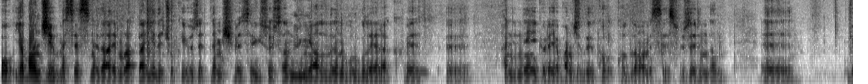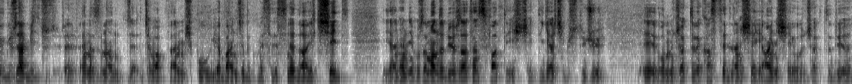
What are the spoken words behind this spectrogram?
o yabancı meselesine dair Murat Belge de çok iyi özetlemiş ve Sevgi Soysal'ın dünyalılığını vurgulayarak ve e, hani neye göre yabancılığı ko kodlama meselesi üzerinden e, güzel bir en azından cevap vermiş bu yabancılık meselesine dair ki şey yani hani o zaman da diyor zaten sıfat değişecekti gerçek üstücü e, olunacaktı ve kastedilen şey aynı şey olacaktı diyor.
